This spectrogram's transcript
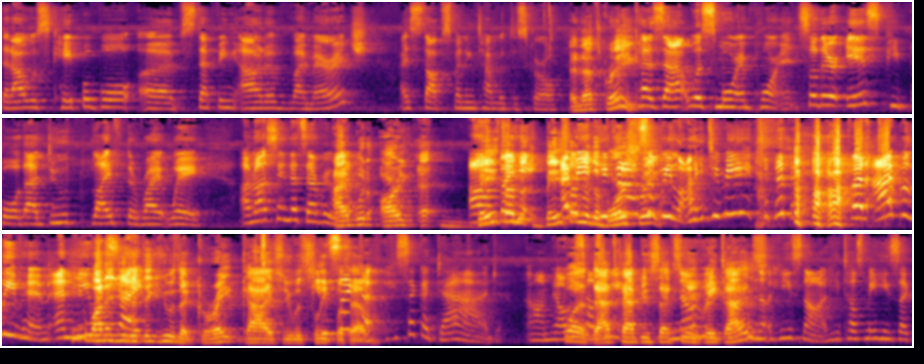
that I was capable of stepping out of my marriage, I stopped spending time with this girl And that's great. because that was more important. So there is people that do life the right way. I'm not saying that's everyone. I would argue, uh, Um, based but on, he- based I on mean, the divorce he could also rate, be lying to me, but I believe him, and he, he, wanted you like, to think he was a great guy so you would sleep with like him. A, he's like a dad. Um, he always What, tells dads me- can't be sexy and great guys? No, he's not. He tells me he's like.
